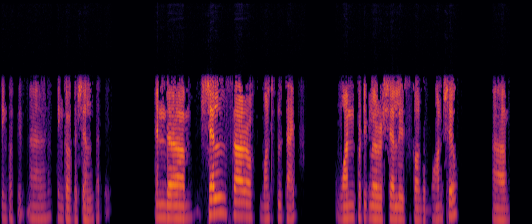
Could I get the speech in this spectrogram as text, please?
think of it uh, think of the shell that way and um, shells are of multiple types. One particular shell is called the Bourne shell. Um,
